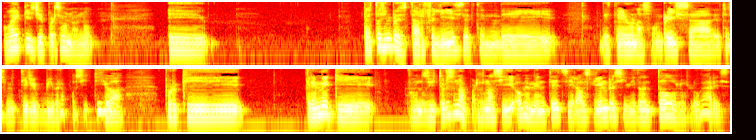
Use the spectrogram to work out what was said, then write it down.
o a XY persona, ¿no? Eh, trata siempre de estar feliz, de, de, tener una sonrisa, de transmitir vibra positiva, porque créeme que cuando si tú eres una persona así, obviamente serás bien recibido en todos los lugares.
